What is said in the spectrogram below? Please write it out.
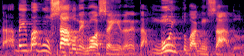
tá meio bagunçado o negócio ainda, né? Tá muito bagunçado.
